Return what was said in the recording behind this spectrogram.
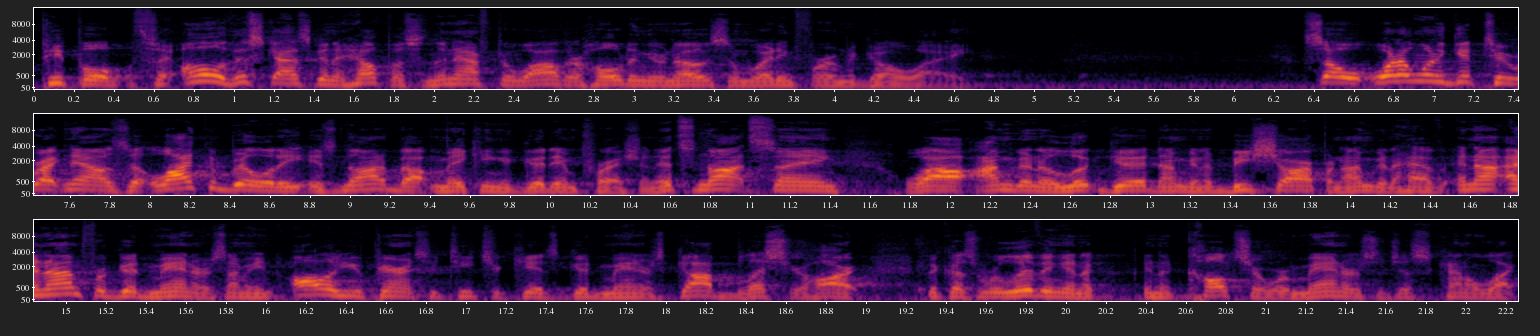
people say, oh, this guy's going to help us. And then after a while, they're holding their nose and waiting for him to go away. So, what I want to get to right now is that likability is not about making a good impression. It's not saying, wow, I'm going to look good and I'm going to be sharp and I'm going to have, and, I, and I'm for good manners. I mean, all of you parents who teach your kids good manners, God bless your heart because we're living in a, in a culture where manners are just kind of like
